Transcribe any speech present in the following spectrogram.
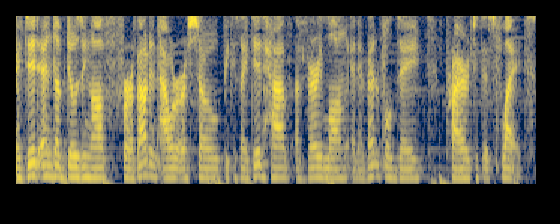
I did end up dozing off for about an hour or so because I did have a very long and eventful day prior to this flight.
